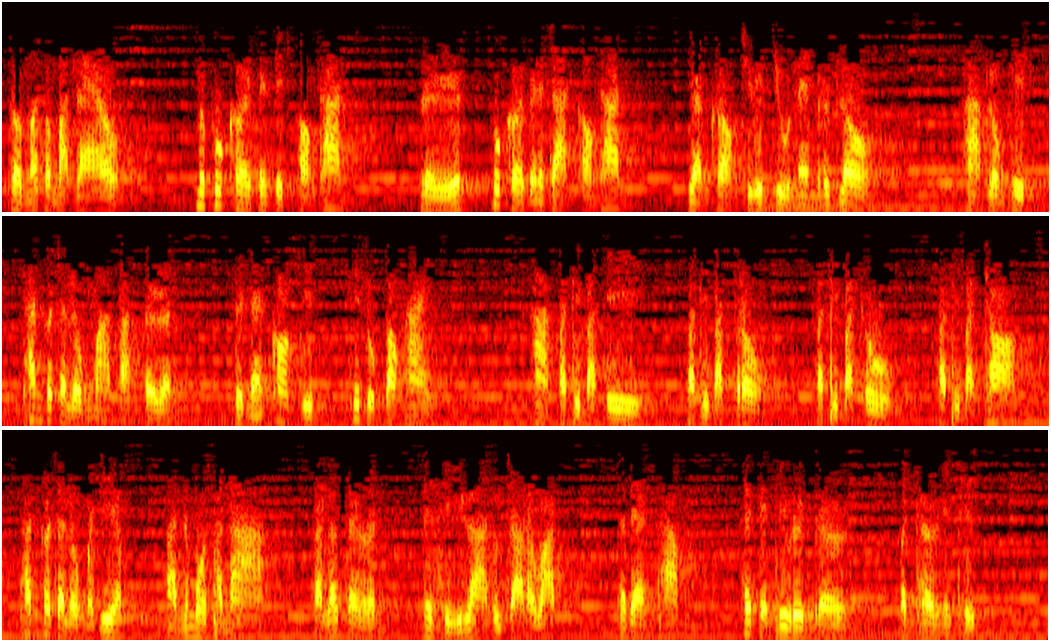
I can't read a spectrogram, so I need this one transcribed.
พรหมสมบัติแล้ว เมื่อผู้เคยเป็นสิทธิ์ของท่าน หรือผู้เคยเป็นอาจารย์ของท่านยังครองชีวิตอยู่ในมนุษย์โลก หากลงผิดท่านก็จะลงมาตักเตือน หรือแนะข้อคิดที่ถูกต้องให้ หากปฏิบัติดี ปฏิบัติตรง ปฏิบัติถูก ปฏิบัติชอบ ท่านก็จะลงมาเยี่ยม อนุโมทนาสรรเสริญ ในศีลานุจารวัตรแสดงธรรมให้เป็นที่รื่นเริง บันเทิงในจิต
